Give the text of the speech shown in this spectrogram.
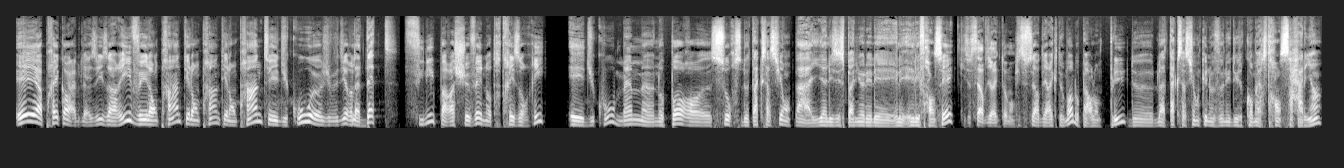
Et après, quand Abdelaziz arrive, il emprunte, il emprunte, il emprunte. Et du coup, euh, je veux dire, la dette finit par achever notre trésorerie et du coup, même euh, nos ports euh, sources de taxation, bah, il y a les Espagnols et les, et les, Français. Qui se servent directement. Qui se servent directement. Nous parlons plus de la taxation qui nous venait du commerce transsaharien,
